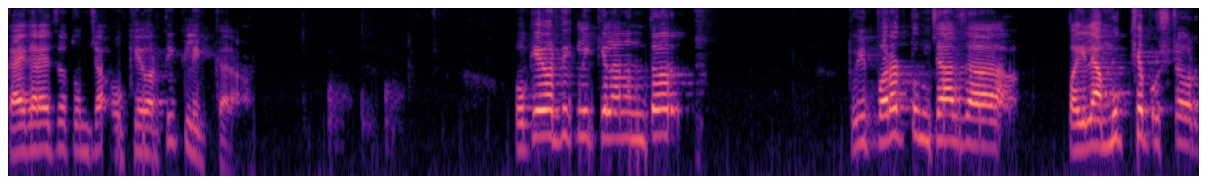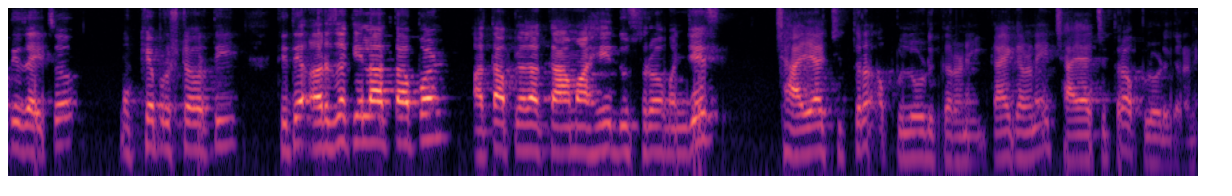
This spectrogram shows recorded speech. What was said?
काय करायचं? तुमच्या ओके वरती क्लिक करा. ओके वरती क्लिक केल्यानंतर तुम्ही परत तुमच्या पहिल्या मुख्य पृष्ठावरती जायचं. मुख्य पृष्ठावरती तिथे अर्ज केला आता आपण. आता आपल्याला काम आहे. दुसरं म्हणजेच छायाचित्र अपलोड करणे. काय करणे? छायाचित्र अपलोड करणे.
